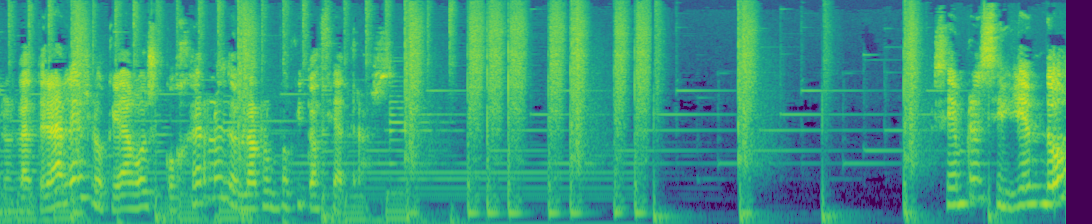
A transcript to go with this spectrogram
Los laterales lo que hago es cogerlo y doblarlo un poquito hacia atrás. Siempre siguiendo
